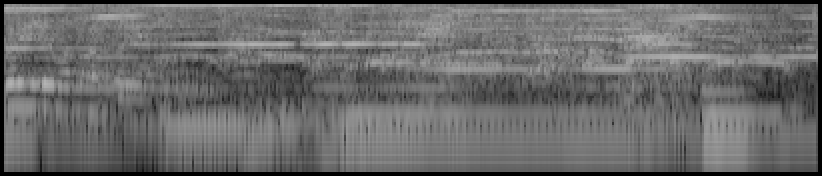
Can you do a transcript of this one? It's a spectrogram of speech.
Freedom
